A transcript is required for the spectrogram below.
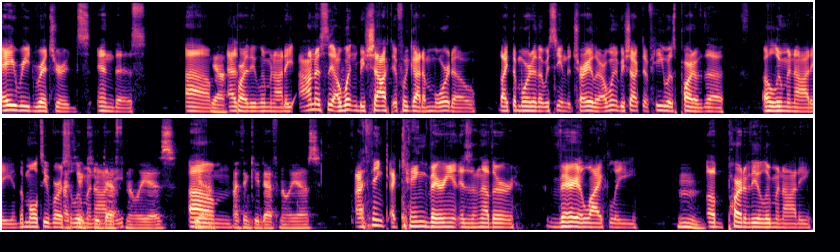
a Reed Richards in this um, yeah. as part of the Illuminati. Honestly, I wouldn't be shocked if we got a Mordo like the Mordo that we see in the trailer. I wouldn't be shocked if he was part of the Illuminati, the multiverse I Illuminati. he definitely is. Um, yeah, I think he definitely is. I think a Kang variant is another very likely mm. a part of the Illuminati.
